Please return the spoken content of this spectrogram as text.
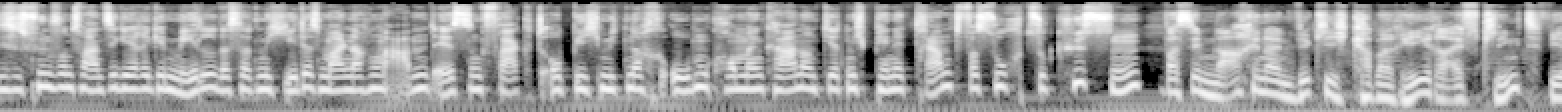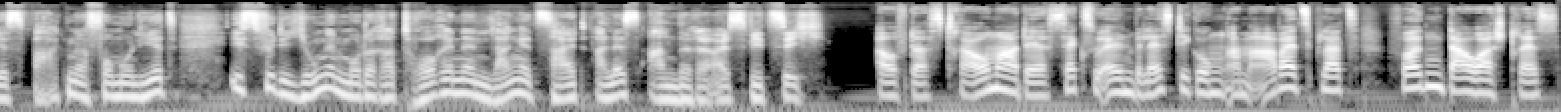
dieses 25-jährige Mädel, das hat mich jedes Mal nach dem Abendessen gefragt, ob ich mit nach oben kommen kann und die hat mich penetrant versucht zu küssen. Was im Nachhinein wirklich kabarettreif klingt, wie es Wagner formuliert, ist für die jungen Moderatorinnen lange Zeit alles andere als witzig. Auf das Trauma der sexuellen Belästigung am Arbeitsplatz folgen Dauerstress,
